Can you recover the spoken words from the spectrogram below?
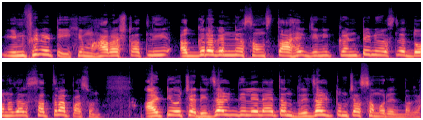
इन्फिनिटी ही महाराष्ट्रातली अग्रगण्य संस्था आहे जिनी कंटिन्युअसली दोन हजार सतरापासून आर टी ओचे रिझल्ट दिलेले आहेत आणि रिझल्ट तुमच्यासमोर आहेत बघा.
